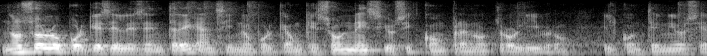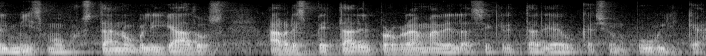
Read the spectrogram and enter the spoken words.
No solo porque se les entregan, sino porque aunque son necios y compran otro libro, el contenido es el mismo, están obligados a respetar el programa de la Secretaría de Educación Pública.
